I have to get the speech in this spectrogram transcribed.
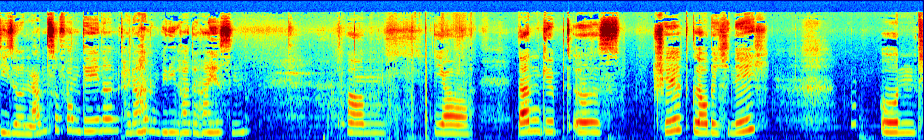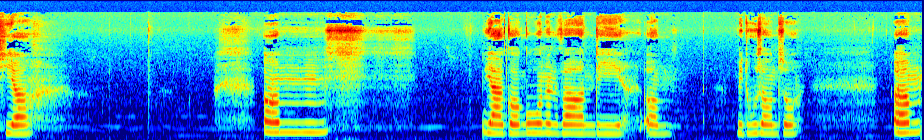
diese Lanze von denen, keine Ahnung, wie die gerade heißen. Ähm, ja, dann gibt es Schild, glaube ich nicht. Und ja. Ähm, ja, Gorgonen waren die ähm, Medusa und so. Ähm,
